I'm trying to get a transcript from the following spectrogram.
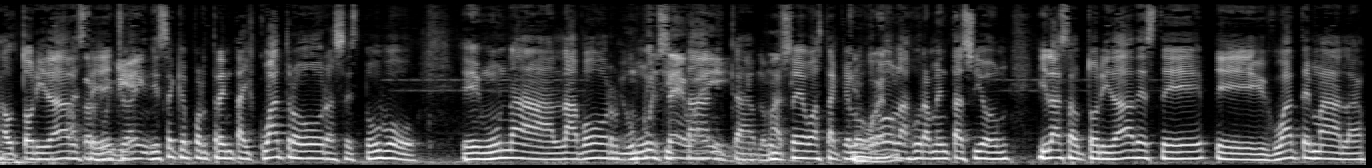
autoridades. Ah, pero de muy hecho, ahí dice que por 34 horas estuvo en una labor muy ahí, titánica, pulseo hasta que Qué logró bueno. la juramentación y las autoridades de eh, Guatemala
